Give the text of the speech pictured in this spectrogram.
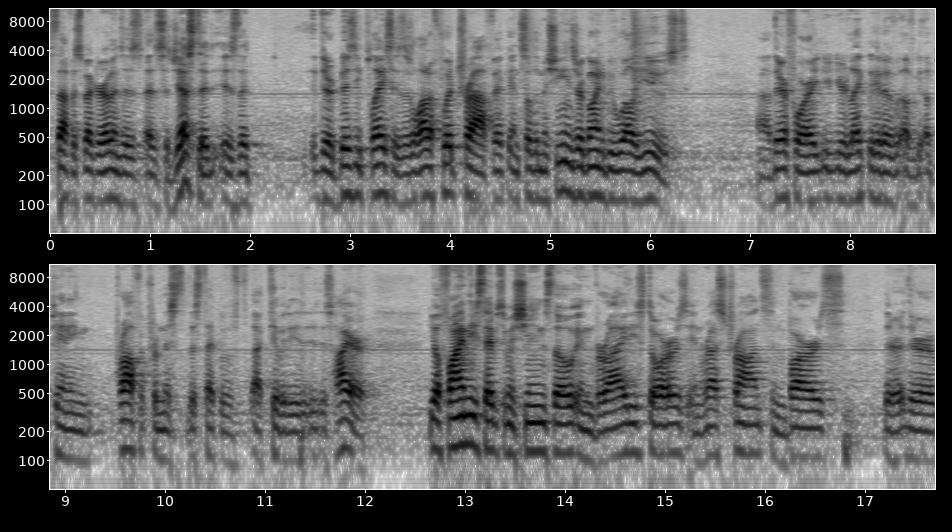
Staff Inspector Evans has, has suggested, is that they're busy places, there's a lot of foot traffic, and so the machines are going to be well used. Uh, therefore, your likelihood of, of obtaining profit from this, this type of activity is, is higher. You'll find these types of machines, though, in variety stores, in restaurants, in bars. They're, they're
